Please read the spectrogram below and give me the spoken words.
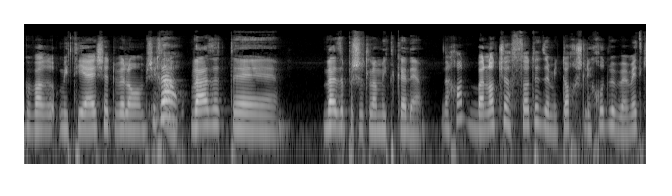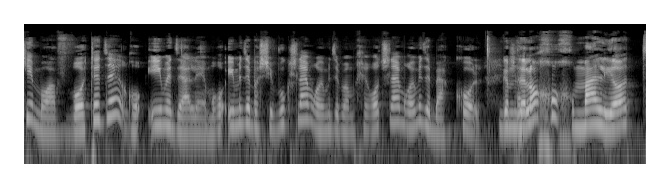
כבר מתייאשת ולא ממשיכה. זהו, ואז את... Uh, ואז זה פשוט לא מתקדם. נכון, בנות שעושות את זה מתוך שליחות ובאמת כי הן אוהבות את זה, רואים את זה עליהן, רואים את זה בשיווק שלהם, רואים את זה במכירות שלהם, רואים את זה בהכל. גם שאת- זה לא חוכמה להיות,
